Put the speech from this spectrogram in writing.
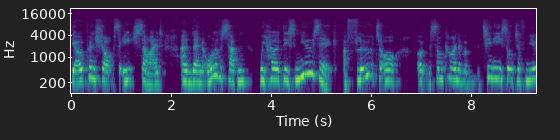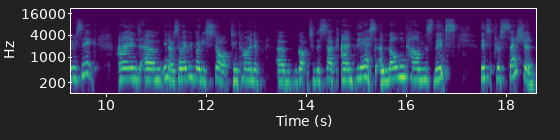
the open shops each side, and then all of a sudden we heard this music, a flute or or some kind of a tinny sort of music. And, um, you know, so everybody stopped and kind of um, got to the side. And yes, along comes this this procession.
